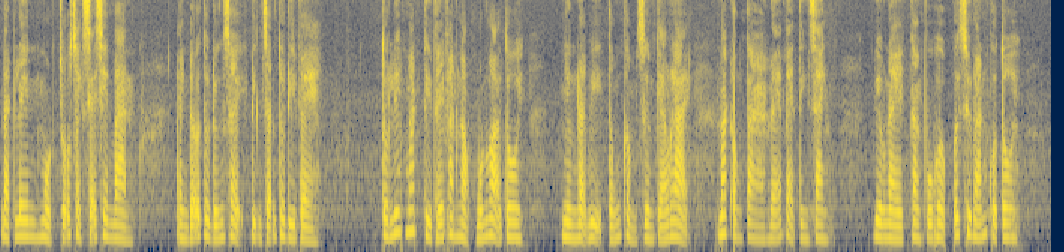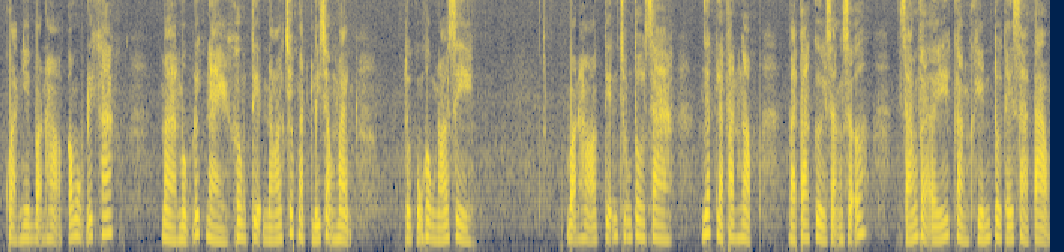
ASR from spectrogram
Đặt lên một chỗ sạch sẽ trên bàn. Anh đỡ tôi đứng dậy, định dẫn tôi đi về. Tôi liếc mắt thì thấy Phan Ngọc muốn gọi tôi, Nhưng lại bị Tống Cẩm Dương kéo lại, Mắt ông ta lóe vẻ tinh xanh. Điều này càng phù hợp với suy đoán của tôi. Quả nhiên bọn họ có mục đích khác, mà mục đích này không tiện nói trước mặt Lý Trọng Mạnh. Tôi cũng không nói gì Bọn họ tiễn chúng tôi ra, Nhất là Phan Ngọc. Bà ta cười rạng rỡ, dáng vẻ ấy càng khiến tôi thấy giả tạo.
